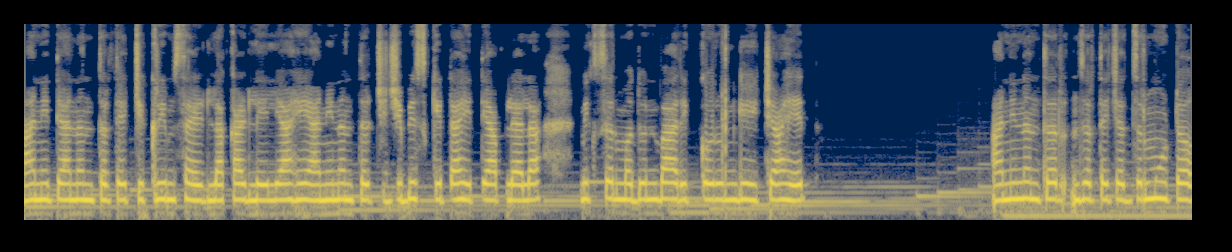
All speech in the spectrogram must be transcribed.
आणि त्यानंतर त्याची क्रीम साईडला काढलेली आहे आणि नंतरची जी बिस्किट आहे ते आपल्याला मिक्सरमधून बारीक करून घ्यायची आहेत. आणि नंतर जर त्याच्यात जर मोठं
